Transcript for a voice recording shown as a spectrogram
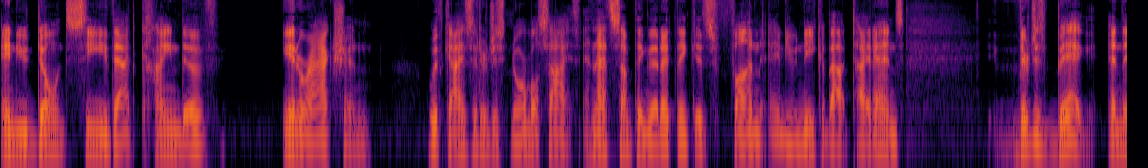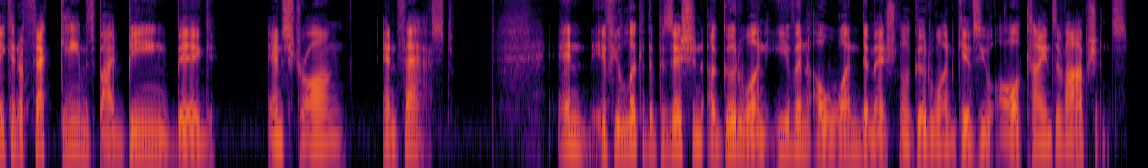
And you don't see that kind of interaction with guys that are just normal sized. And that's something that I think is fun and unique about tight ends they're just big and they can affect games by being big and strong and fast. And if you look at the position, a good one, even a one dimensional good one, gives you all kinds of options.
